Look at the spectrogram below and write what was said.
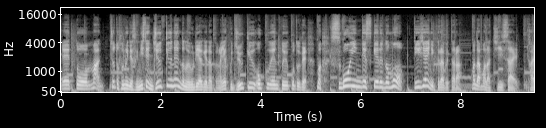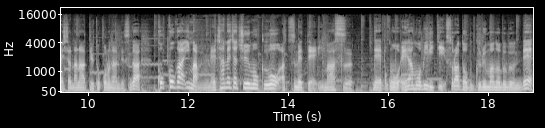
えっ、と、まあ、ちょっと古いんですけど、2019年度の売上高が約19億円ということで、まあ、すごいんですけれども、DJI に比べたら、まだまだ小さい会社だなっていうところなんですが、ここが今、めちゃめちゃ注目を集めています。で、やっぱこのエアモビリティ、空飛ぶ車の部分で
